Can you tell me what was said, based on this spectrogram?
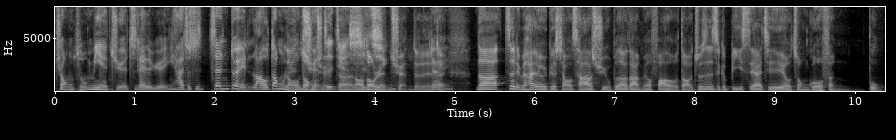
种族灭绝之类的原因，它就是针对劳动人权这件事情。劳动人权，对对对。对，那这里面还有一个小插曲，我不知道大家有没有 follow 到，就是这个 BCI 其实也有中国分部。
